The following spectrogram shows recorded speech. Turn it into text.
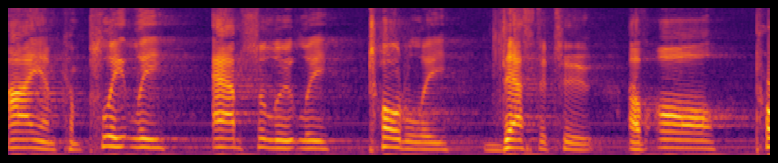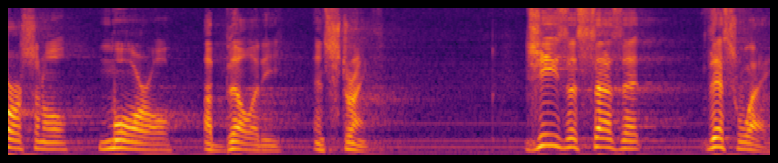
I am completely absolutely, totally destitute of all personal, moral ability and strength. Jesus says it this way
